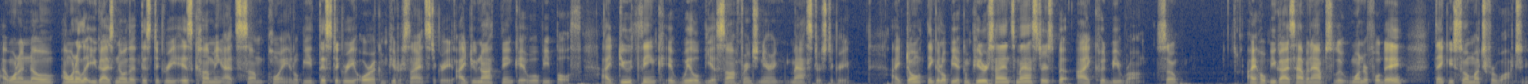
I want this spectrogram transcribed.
I want to know, I want to let you guys know that this degree is coming at some point. It'll be this degree or a computer science degree. I do not think it will be both. I do think it will be a software engineering master's degree. I don't think it'll be a computer science master's, but I could be wrong. So I hope you guys have an absolute wonderful day. Thank you so much for watching.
